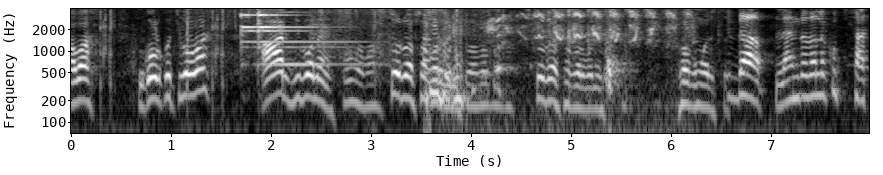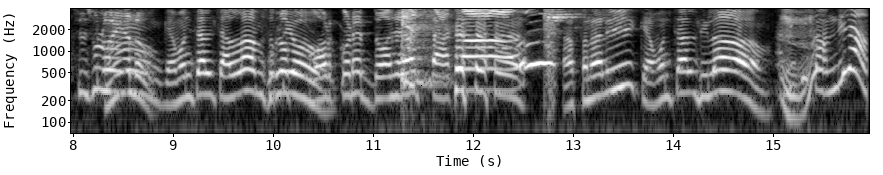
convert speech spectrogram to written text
বাবা গোল করছি বাবা। আর জীবনে স্টোর ব্যবসা করব স্টোর ব্যবসা করব না। প্ল্যানটা তাহলে খুব সাকসেসফুল হয়ে গেল। কেমন চাল চাললাম পুরো সুপ্রিয়। দশ হাজার টাকা। আর সোনালি কেমন চাল দিলাম? আমি কি কম দিলাম?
